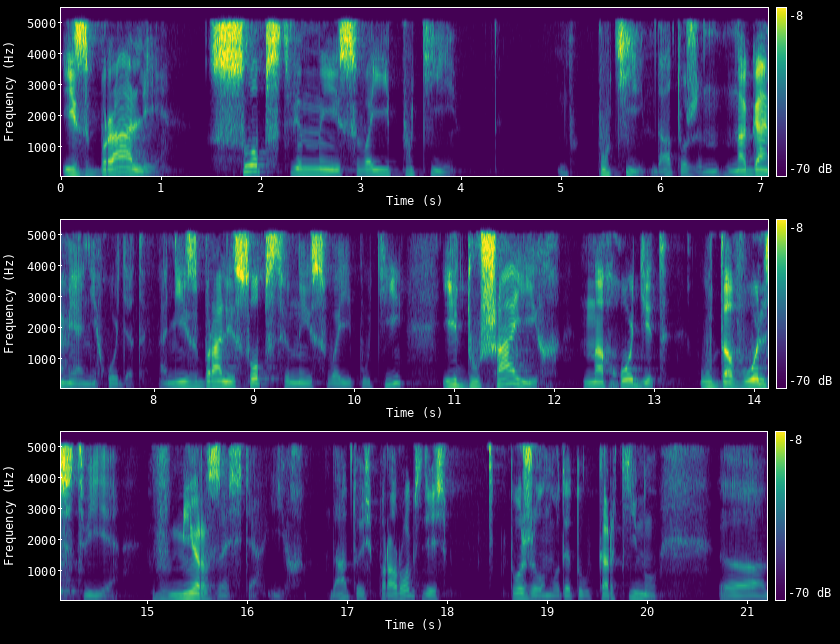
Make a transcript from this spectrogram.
избрали собственные свои пути. Пути, да, тоже ногами они ходят. Они избрали собственные свои пути, и душа их находит удовольствие в мерзостях их. Да? То есть пророк здесь тоже он вот эту картину э,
